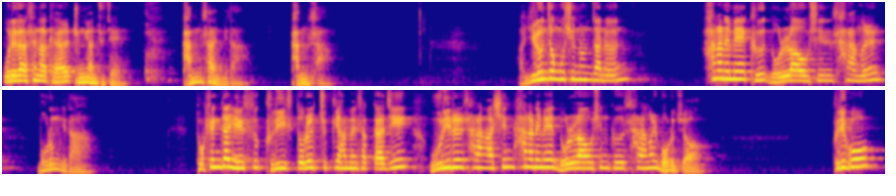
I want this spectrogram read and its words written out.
우리가 생각해야 할 중요한 주제 감사입니다. 감사. 아, 이론적 무신론자는 하나님의 그 놀라우신 사랑을 모릅니다. 독생자 예수 그리스도를 죽게 하면서까지 우리를 사랑하신 하나님의 놀라우신 그 사랑을 모르죠. 그리고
